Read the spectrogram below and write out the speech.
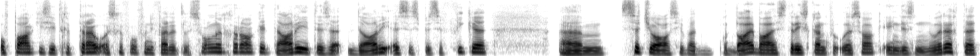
of paartjies het getrou as gevolg van die feit dat hulle swanger geraak het. Daardie het is 'n daardie is 'n spesifieke ehm um, situasie wat, wat baie baie stres kan veroorsaak en dis nodig dat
